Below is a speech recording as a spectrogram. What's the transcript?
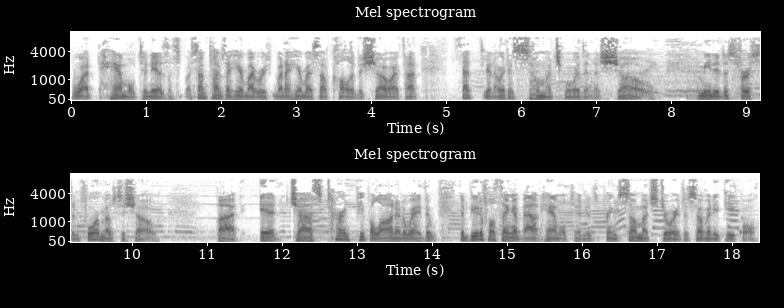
what Hamilton is. Sometimes I hear my, when I hear myself call it a show, I thought, that, you know, it is so much more than a show. I mean, it is first and foremost a show, but it just turned people on in a way. The, the beautiful thing about Hamilton is it brings so much joy to so many people,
